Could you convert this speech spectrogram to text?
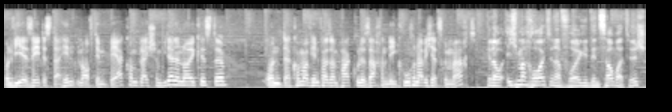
Und wie ihr seht, ist da hinten auf dem Berg kommt gleich schon wieder eine neue Kiste. Und da kommen auf jeden Fall so ein paar coole Sachen. Den Kuchen habe ich jetzt gemacht. Genau, ich mache heute in der Folge den Zaubertisch.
